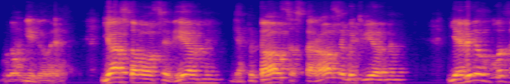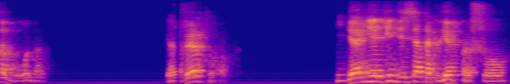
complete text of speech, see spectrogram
многие говорят. Я оставался верным, я пытался, старался быть верным. Я верил год за годом. Я жертвовал. Я не один десяток лет прошел.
